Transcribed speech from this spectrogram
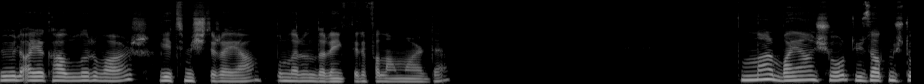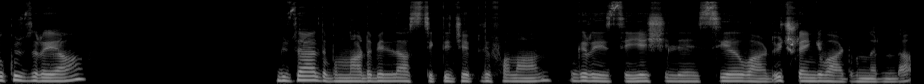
Böyle ayak havluları var 70 liraya. Bunların da renkleri falan vardı. Bunlar bayan şort 169 liraya. Güzeldi bunlar da bir lastikli cepli falan. Grisi, yeşili, siyahı vardı. Üç rengi vardı bunların da.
